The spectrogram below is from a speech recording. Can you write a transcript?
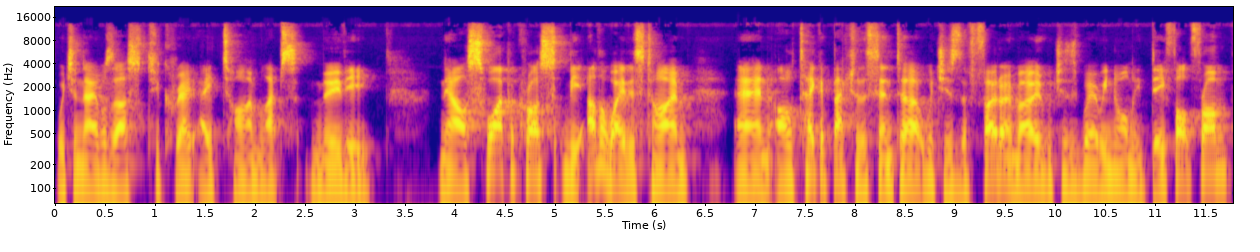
which enables us to create a time lapse movie. Now I'll swipe across the other way this time and I'll take it back to the center, which is the photo mode, which is where we normally default from.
